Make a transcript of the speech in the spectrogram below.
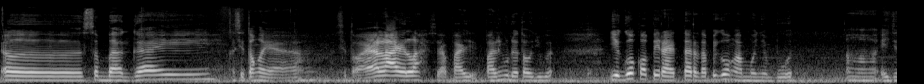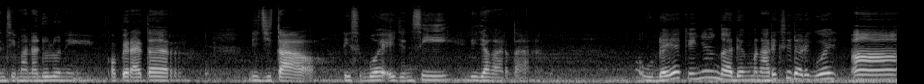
Uh, sebagai kasih tau gak ya? Kasih tau lah lah siapa paling udah tahu juga. Ya gue copywriter tapi gue nggak mau nyebut uh, agensi mana dulu nih. Copywriter digital di sebuah agensi di Jakarta udah ya kayaknya nggak ada yang menarik sih dari gue. Uh,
